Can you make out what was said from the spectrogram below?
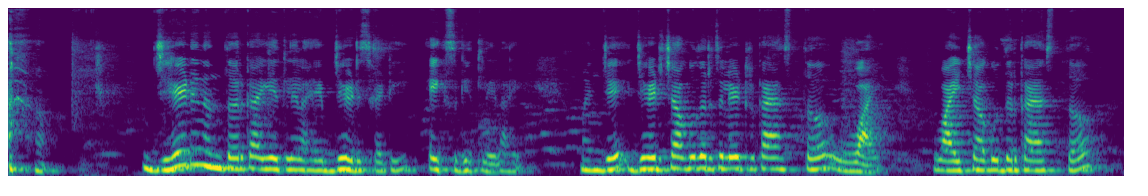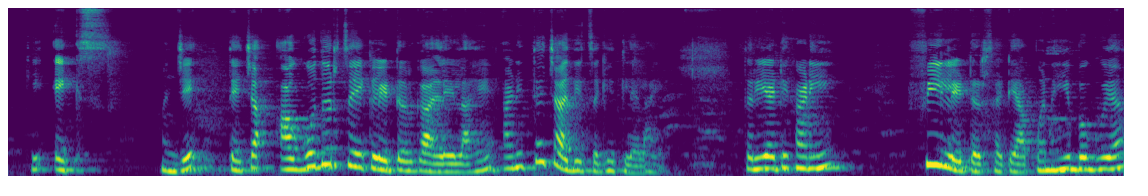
झेड नंतर काय घेतलेलं आहे? झेडसाठी एक्स घेतलेला आहे. म्हणजे झेडच्या अगोदरचं लेटर काय असतं? वाय वायच्या अगोदर काय असतं? की एक्स म्हणजे त्याच्या अगोदरचं एक लेटर गाळलेलं आहे आणि त्याच्या आधीचं घेतलेलं आहे. तर या ठिकाणी फी लेटरसाठी आपणही बघूया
